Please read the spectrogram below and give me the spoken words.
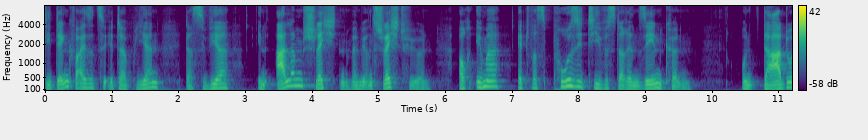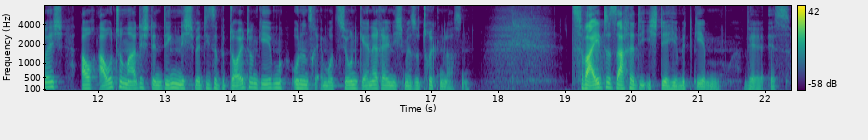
die Denkweise zu etablieren, dass wir in allem Schlechten, wenn wir uns schlecht fühlen, auch immer etwas Positives darin sehen können und dadurch auch automatisch den Dingen nicht mehr diese Bedeutung geben und unsere Emotionen generell nicht mehr so drücken lassen. Zweite Sache, die ich dir hier mitgeben will, ist,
